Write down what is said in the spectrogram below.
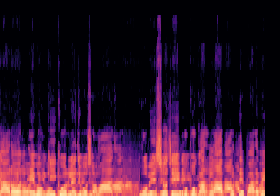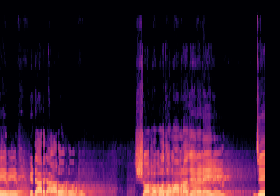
কারণ এবং কি করলে যুব সমাজ ভবিষ্যতে উপকার লাভ করতে পারবে এটার কারণ। সর্বপ্রথম আমরা জেনে নেই যে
